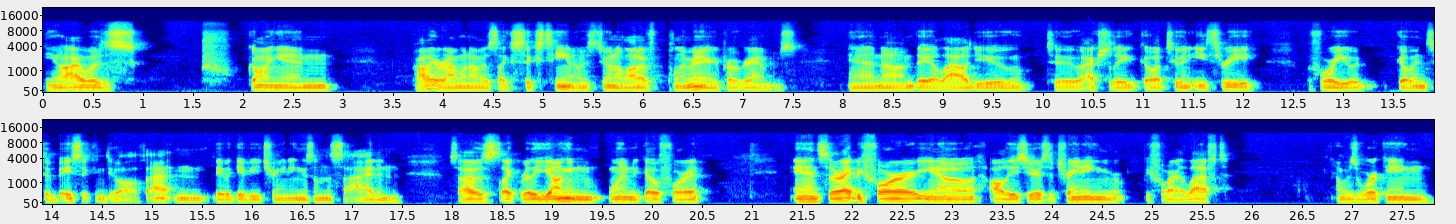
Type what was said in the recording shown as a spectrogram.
you know i was going in probably around when I was like 16. I was doing a lot of preliminary programs, and um, they allowed you to actually go up to an E3 before you would go into basic and do all of that. And they would give you trainings on the side. And so I was like really young and wanted to go for it. And so right before, you know, all these years of training before I left, I was working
